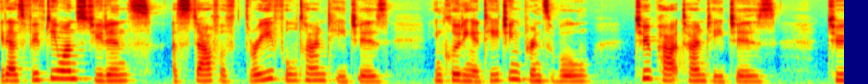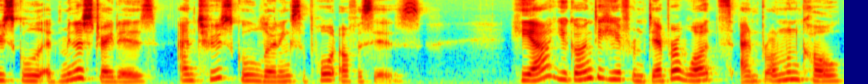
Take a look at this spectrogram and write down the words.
It has 51 students, a staff of three full time teachers, including a teaching principal, two part time teachers, two school administrators, and two school learning support officers. Here, you're going to hear from Deborah Watts and Bronwyn Cole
